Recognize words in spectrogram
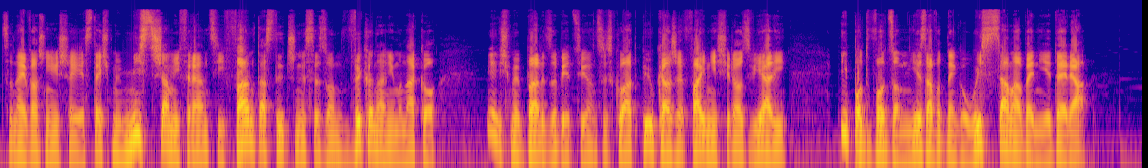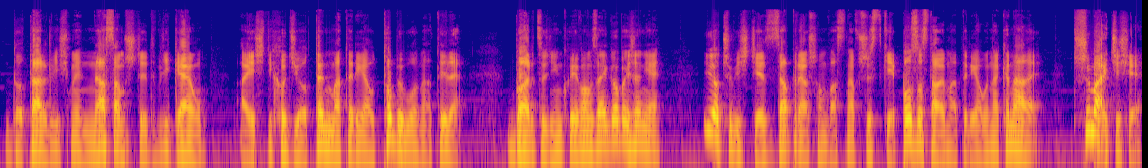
co najważniejsze, jesteśmy mistrzami Francji. Fantastyczny sezon w wykonaniu Monaco. Mieliśmy bardzo obiecujący skład, piłkarze fajnie się rozwijali i pod wodzą niezawodnego Wissama Ben Yedera dotarliśmy na sam szczyt w ligę. A jeśli chodzi o ten materiał, to było na tyle. Bardzo dziękuję Wam za jego obejrzenie i oczywiście zapraszam Was na wszystkie pozostałe materiały na kanale. Trzymajcie się!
